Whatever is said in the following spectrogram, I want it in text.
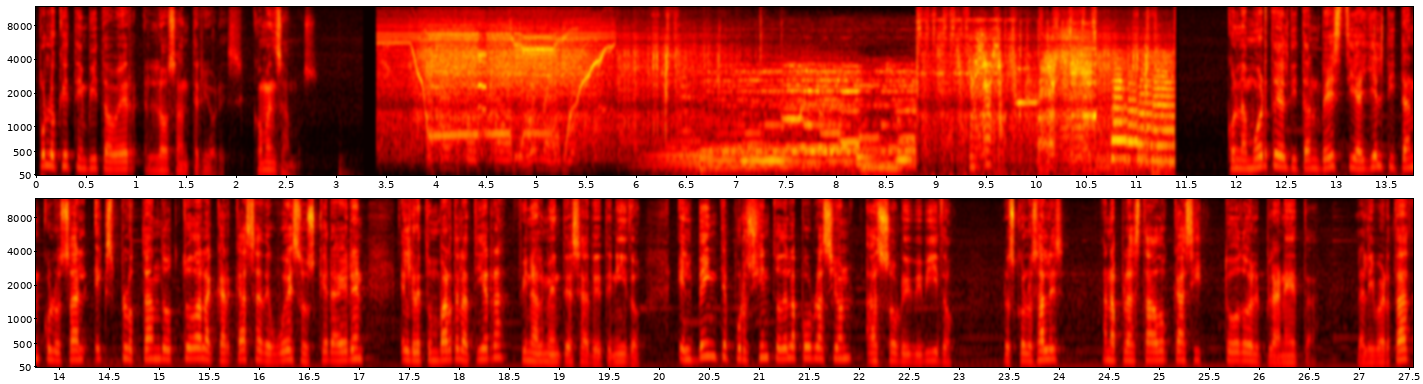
por lo que te invito a ver los anteriores. Comenzamos. Con la muerte del titán bestia y el titán colosal explotando toda la carcasa de huesos que era Eren, el retumbar de la tierra finalmente se ha detenido. El 20% de la población ha sobrevivido. Los colosales han aplastado casi todo el planeta. La libertad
